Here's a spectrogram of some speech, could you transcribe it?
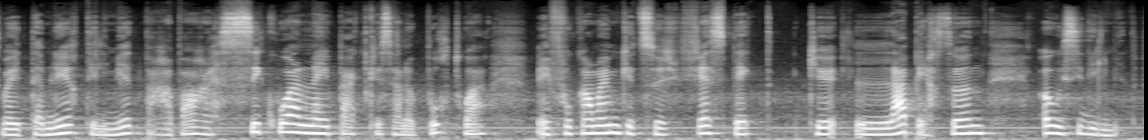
Tu vas établir tes limites par rapport à c'est quoi l'impact que ça a pour toi, mais il faut quand même que tu respectes que la personne a aussi des limites.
